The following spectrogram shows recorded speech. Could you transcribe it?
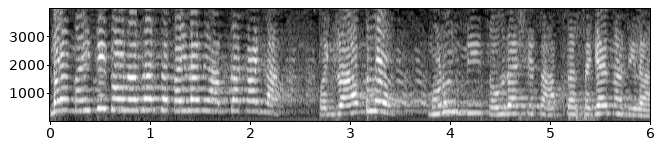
मला माहिती दोन हजारचा पहिला मी हप्ता काढला पण राबलं म्हणून मी चौदाशेचा हप्ता सगळ्यांना दिला.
